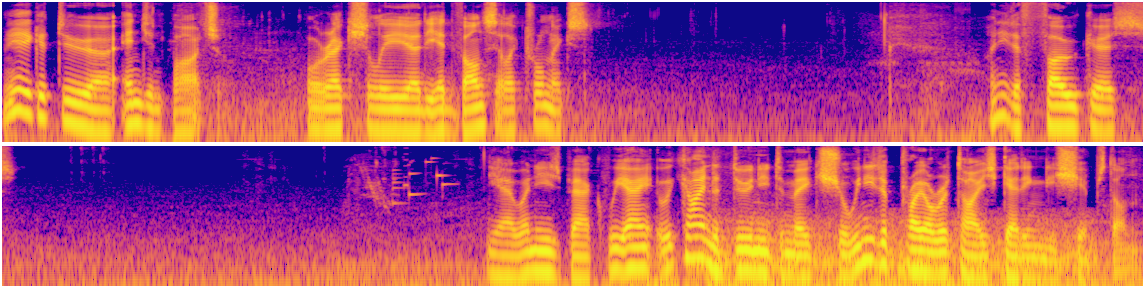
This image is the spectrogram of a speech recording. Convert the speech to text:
We need to get to uh, engine parts or actually uh, the advanced electronics. I need to focus Yeah, when he's back, we uh, we kind of do need to make sure. We need to prioritize getting these ships done.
